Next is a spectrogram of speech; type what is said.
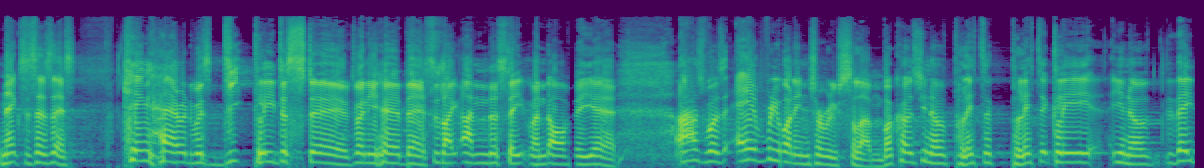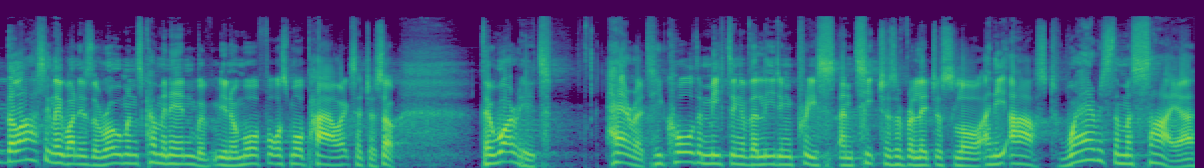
next it says this. King Herod was deeply disturbed when he heard this. It's like understatement of the year. As was everyone in Jerusalem, because, you know, politi- politically, you know, they, the last thing they want is the Romans coming in with, you know, more force, more power, etc. So they're worried. Herod, he called a meeting of the leading priests and teachers of religious law, and he asked, Where is the Messiah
